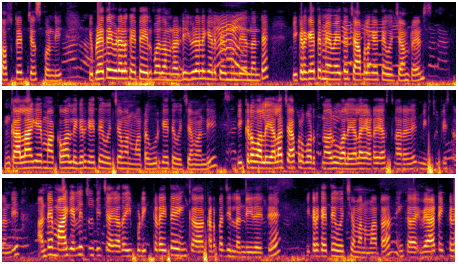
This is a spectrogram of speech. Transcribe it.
సబ్స్క్రైబ్ చేసుకోండి. ఇప్పుడైతే వీడియోలకి అయితే వెళ్ళిపోదాం రండి. వీడియోలకి వెళ్ళిపోయే ముందు ఏంటంటే ఇక్కడికైతే మేమైతే చేపలకైతే వచ్చాం ఫ్రెండ్స్. ఇంకా అలాగే మా అక్క వాళ్ళ దగ్గరికి అయితే వచ్చామన్నమాట ఊరికైతే వచ్చామండి. ఇక్కడ వాళ్ళు ఎలా చేపలు పడుతున్నారు వాళ్ళు ఎలా ఎడ చేస్తున్నారు అనేది మీకు చూపిస్తారండి. అంటే మాకెళ్ళి చూపించా కదా ఇప్పుడు ఇక్కడైతే ఇంకా కడప జిల్లా అండి ఇదైతే. ఇక్కడికైతే వచ్చామన్నమాట. ఇంకా వేట ఇక్కడ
